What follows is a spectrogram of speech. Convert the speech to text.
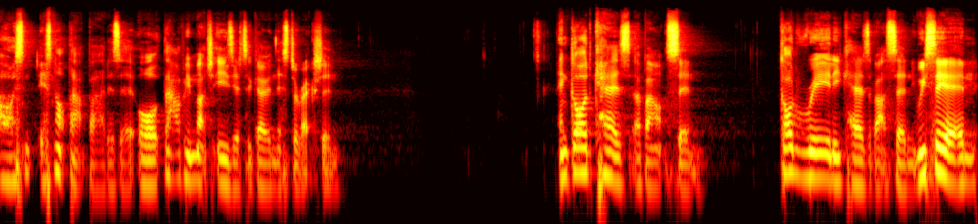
oh, it's, it's not that bad, is it? Or that would be much easier to go in this direction. And God cares about sin. God really cares about sin. We see it in,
